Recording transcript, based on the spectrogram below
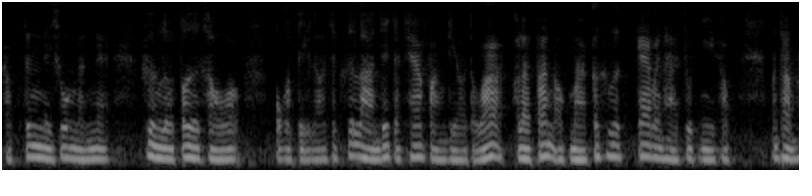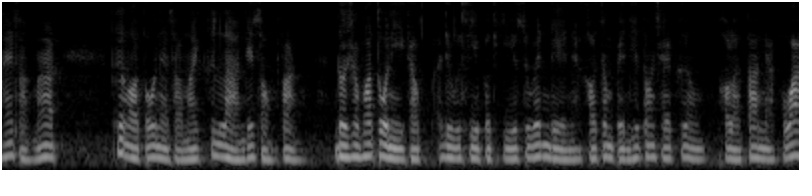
ครับซึ่งในช่วงนั้นเนี่ยเครื่องโรเตอร์เขาปกติแล้วจะขึ้นลานได้จากแค่ฝั่งเดียว แต่ว่าพลาตันออกมาก็คือแก้ปัญหาจุดนี้ครับมันทำให้สามารถเครื่องออโต้เนี่ยสามารถขึ้นลานได้สองฝั่ง โดยเฉพาะตัวนี้ครับ ADVC Portuguese 7 Day เนี่ยเขาจำเป็นที่ต้องใช้เครื่องพลาตันเนี่ย เพราะว่า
